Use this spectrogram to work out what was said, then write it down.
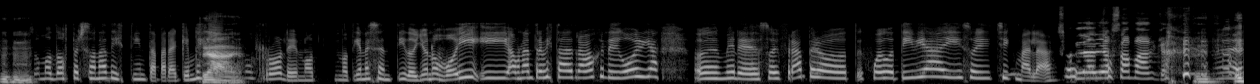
Ujú, Somos dos personas distintas, ¿para qué mezclar Claro. los roles? No, no tiene sentido. Yo no voy y a una entrevista de trabajo y le digo, oiga, eh, mire, soy Fran, pero juego tibia y soy Chicmala. Soy la diosa manga. Eh,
